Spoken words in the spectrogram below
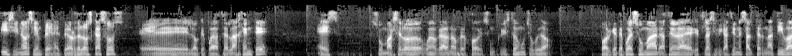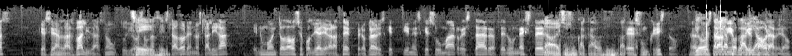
Y si no, siempre en el peor de los casos, eh, lo que puede hacer la gente es sumárselo. Bueno, claro, no, pero joder, es un Cristo de mucho cuidado. Porque te puedes sumar, hacer clasificaciones alternativas que sean las válidas, ¿no? Tú llevas Sí, a un sí. administrador en nuestra liga, en un momento dado se podría llegar a hacer, pero claro, es que tienes que sumar, restar, hacer un Excel. No, eso es un cacao, eso es un cacao. es un Cristo. Yo estaría por la vía ahora, fácil. pero.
